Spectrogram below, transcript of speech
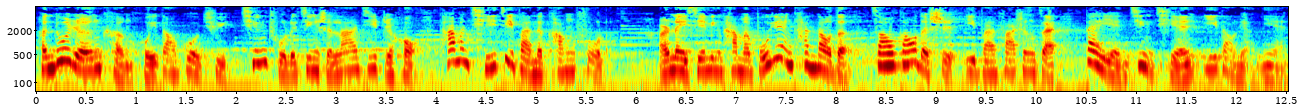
很多人肯回到过去，清除了精神垃圾之后，他们奇迹般的康复了。而那些令他们不愿看到的糟糕的事，一般发生在戴眼镜前一到两年。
